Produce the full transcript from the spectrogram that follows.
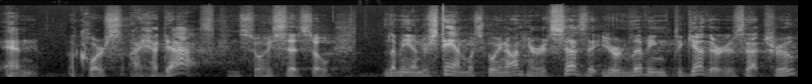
And of course, I had to ask. And so I said, So let me understand what's going on here. It says that you're living together. Is that true?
